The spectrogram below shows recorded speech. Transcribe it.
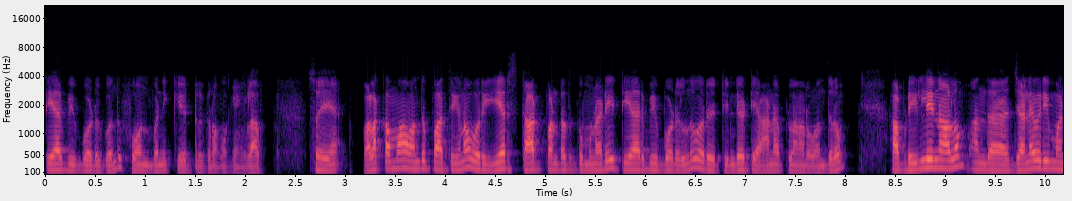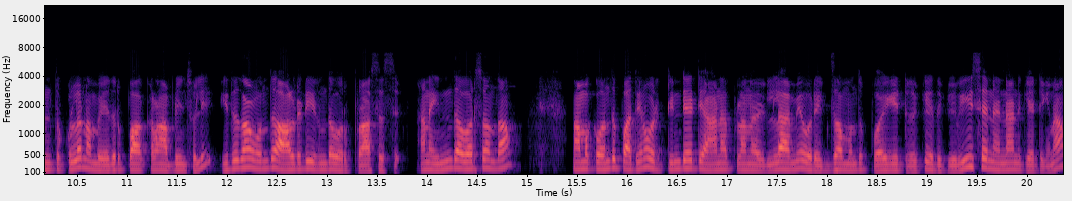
டிஆர்பி போர்டுக்கு வந்து ஃபோன் பண்ணி கேட்டிருக்கிறோம் ஓகேங்களா? ஸோ வழக்கமாக வந்து பார்த்தீங்கன்னா, ஒரு இயர் ஸ்டார்ட் பண்ணுறதுக்கு முன்னாடி டிஆர்பி போர்டுலேருந்து ஒரு டிண்டேட்டிவ் ஆன பிளானர் வந்துடும் அப்படி இல்லைனாலும் அந்த ஜனவரி மந்த்துக்குள்ளே நம்ம எதிர்பார்க்கலாம் அப்படின்னு சொல்லி, இதுதான் வந்து ஆல்ரெடி இருந்த ஒரு ப்ராசஸ். ஆனால் இந்த வருஷம் தான் நமக்கு வந்து பார்த்தீங்கன்னா, ஒரு டிண்டேட்டி ஆன பிளானர் இல்லாமயே ஒரு எக்ஸாம் வந்து போய்கிட்டு இருக்குது இதுக்கு ரீசன் என்னன்னு கேட்டீங்கன்னா,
